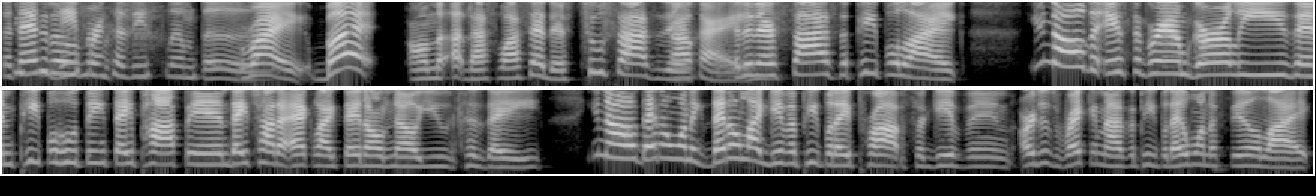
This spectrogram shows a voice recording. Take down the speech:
But that's different because he's slim thug. Right. But on the that's why I said there's two sides to this. Okay. And then there's sides to people like, you know, the Instagram girlies and people who think they pop in, they try to act like they don't know you because they, you know, they don't want to they don't like giving people they props or giving or just recognizing people. They want to feel like,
